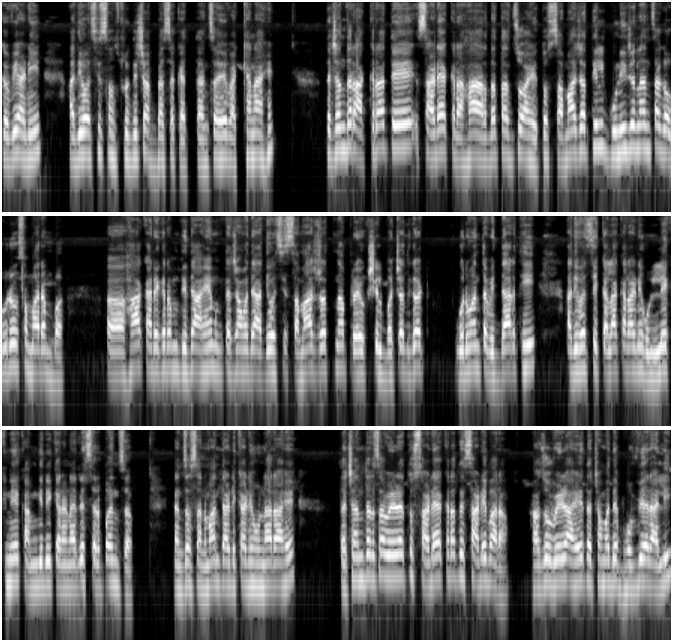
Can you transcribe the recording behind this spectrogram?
कवी आणि आदिवासी संस्कृतीचे अभ्यासक आहेत. त्यांचं हे व्याख्यान आहे. त्याच्यानंतर अकरा ते साडे अकरा हा अर्धा तास जो आहे तो समाजातील गुणीजनांचा गौरव समारंभ हा कार्यक्रम तिथे आहे. मग त्याच्यामध्ये आदिवासी समाजरत्न प्रयोगशील बचत गट गुणवंत विद्यार्थी आदिवासी कलाकार आणि उल्लेखनीय कामगिरी करणारे सरपंच यांचा सन्मान त्या ठिकाणी होणार आहे. त्याच्यानंतरचा वेळ आहे तो साडे अकरा ते साडेबारा हा जो वेळ आहे त्याच्यामध्ये भव्य रॅली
